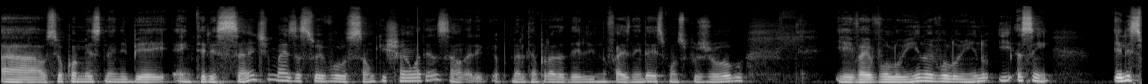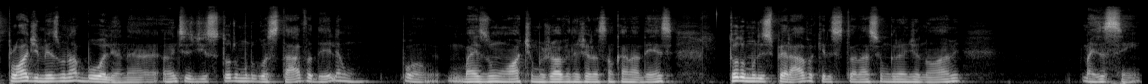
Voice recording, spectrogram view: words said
Ah, o seu começo na NBA é interessante, mas a sua evolução que chama atenção. Né? Ele, a primeira temporada dele não faz nem 10 pontos por jogo. E aí vai evoluindo, evoluindo. E assim, ele explode mesmo na bolha. Né? Antes disso, todo mundo gostava dele. É um pô, mais um ótimo jovem da geração canadense. Todo mundo esperava que ele se tornasse um grande nome, mas assim,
